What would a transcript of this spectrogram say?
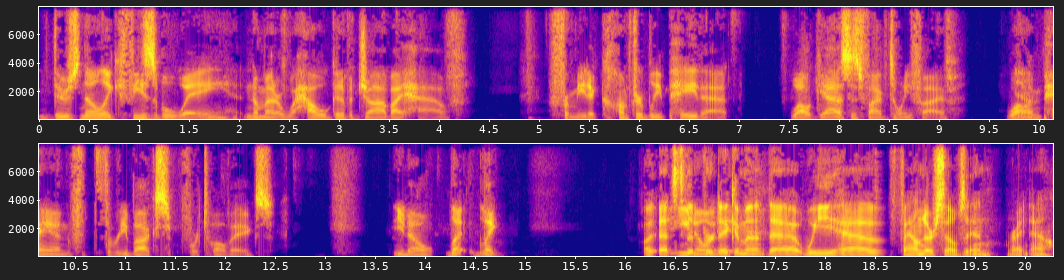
there's no like feasible way, no matter how good of a job I have, for me to comfortably pay that while gas is five twenty five, while Yeah. I'm paying three bucks for twelve eggs. You know, like like uh, That's the know, predicament that we have found ourselves in right now.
